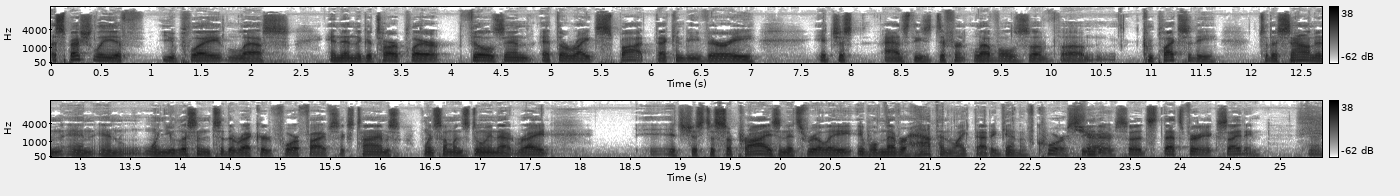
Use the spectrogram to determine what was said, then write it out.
especially if you play less and then the guitar player fills in at the right spot, that can be very. It just adds these different levels of um, complexity to the sound and, and, and when you listen to the record four, five, six times when someone's doing that right, it's just a surprise and it's really it will never happen like that again, of course, sure. either. So it's that's very exciting. Yeah.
